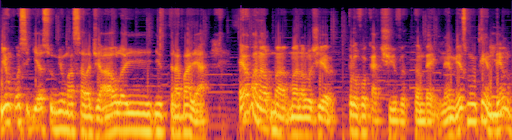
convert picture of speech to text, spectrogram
iam conseguir assumir uma sala de aula e, e trabalhar. É uma, uma, uma, analogia provocativa também, né? mesmo entendendo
